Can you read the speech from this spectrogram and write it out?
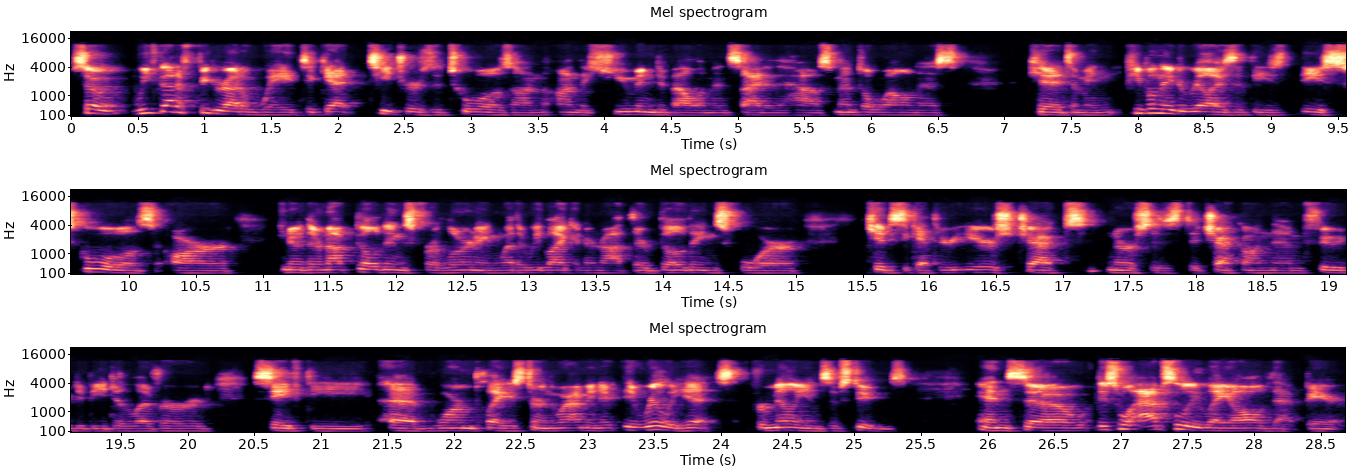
So we've got to figure out a way to get teachers the tools on, on the human development side of the house, mental wellness, kids. I mean, people need to realize that these these schools are, you know, they're not buildings for learning, whether we like it or not. They're buildings for kids to get their ears checked, nurses to check on them, food to be delivered, safety, a warm place during the war. I mean, it, it really is for millions of students. And so this will absolutely lay all of that bare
